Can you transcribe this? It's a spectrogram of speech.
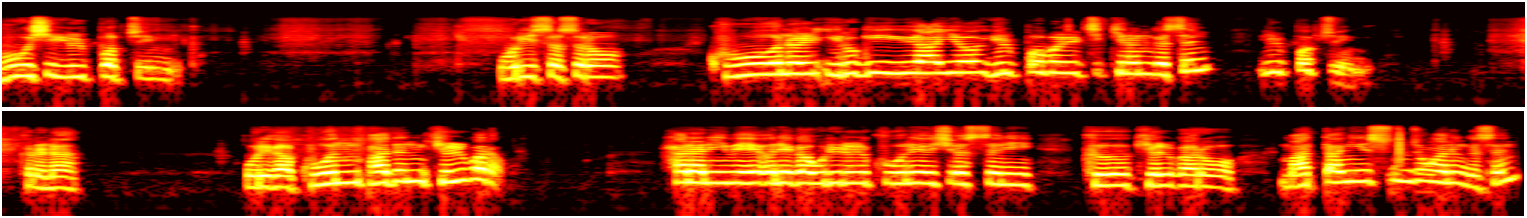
무엇이 율법주의입니까? 우리 스스로 구원을 이루기 위하여 율법을 지키는 것은 율법주의입니다. 그러나 우리가 구원받은 결과로 하나님의 은혜가 우리를 구원해 주셨으니 그 결과로 마땅히 순종하는 것은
